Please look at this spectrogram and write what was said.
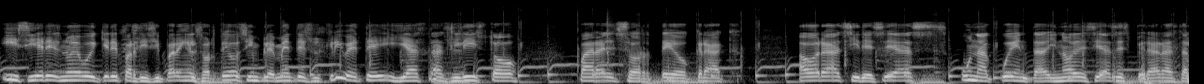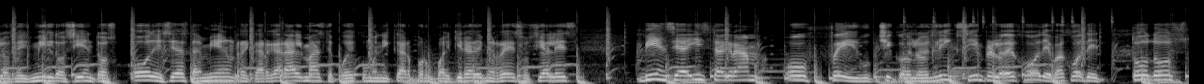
Y si eres nuevo y quieres participar en el sorteo, simplemente suscríbete y ya estás listo para el sorteo, crack. Ahora, si deseas una cuenta y no deseas esperar hasta los 6200 o deseas también recargar almas, te puedes comunicar por cualquiera de mis redes sociales, bien sea Instagram o Facebook, chicos. Los links siempre los dejo debajo de todos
